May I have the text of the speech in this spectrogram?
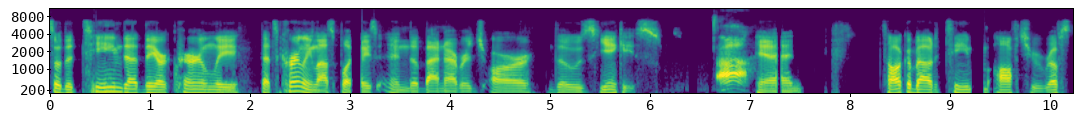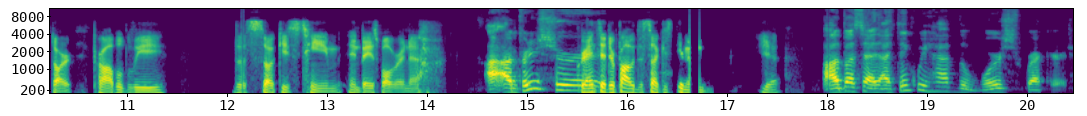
So the team that they are currently that's currently in last place in the batting average are those Yankees. Ah. And talk about a team off to a rough start. Probably the suckiest team in baseball right now. I, am pretty sure. Granted, they're probably the suckiest team. In, yeah. I was about to say, I think we have the worst record.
